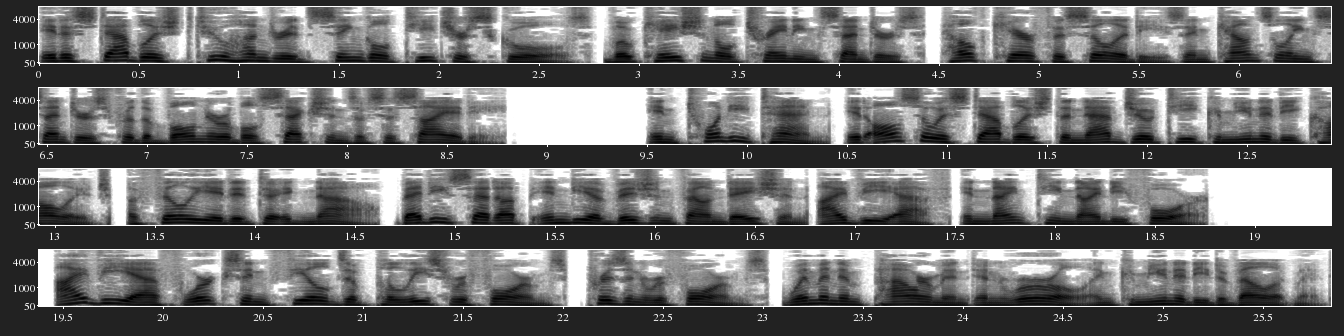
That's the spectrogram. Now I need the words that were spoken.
It established 200 single-teacher schools, vocational training centers, health care facilities and counseling centers for the vulnerable sections of society. In 2010, it also established the Navjyoti Community College, affiliated to IGNOU. Bedi set up India Vision Foundation (IVF) in 1994. IVF works in fields of police reforms, prison reforms, women empowerment and rural and community development.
